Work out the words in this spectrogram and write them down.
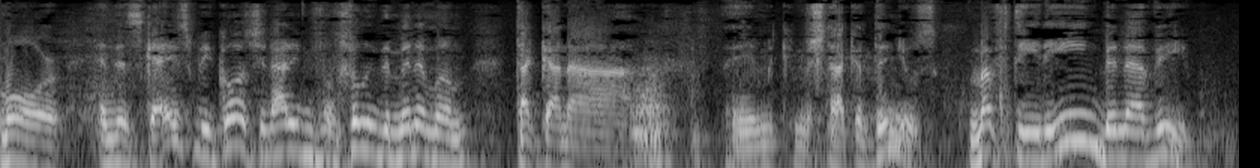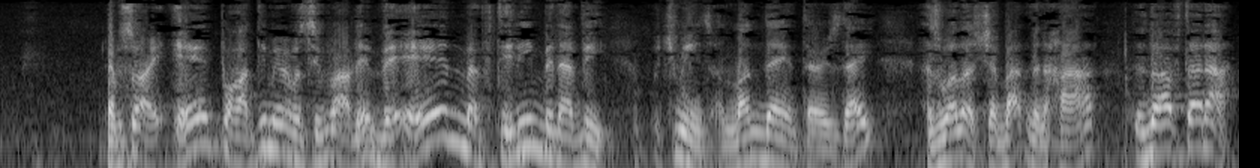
more in this case because you're not even fulfilling the minimum takana. The Mishnah continues. Maftirin b'navi. I'm sorry, and ve'en maftirim b'navi, which means on Monday and Thursday, as well as Shabbat Mincha, there's no haftarah.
